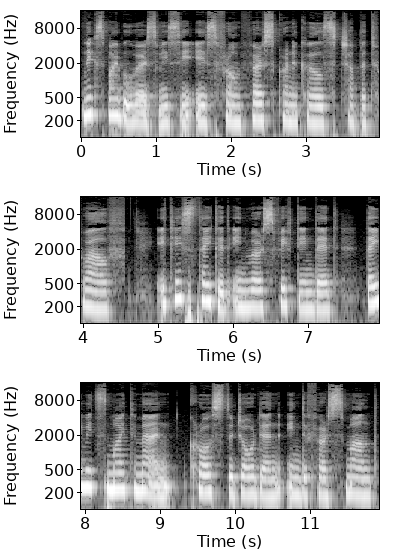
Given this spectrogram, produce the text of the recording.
Next Bible verse we see is from 1 Chronicles chapter 12. It is stated in verse 15 that David's mighty men crossed the Jordan in the first month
